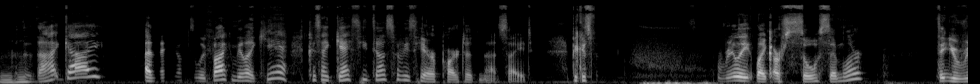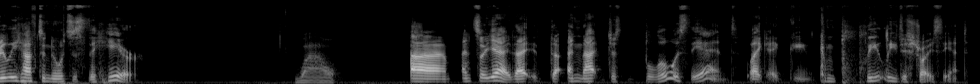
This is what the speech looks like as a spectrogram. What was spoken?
Mhm. that guy? And then you have to look back and be like, yeah, because I guess he does have his hair parted on that side. Because really, like, are so similar that you really have to notice the hair. wow. Um, and so yeah, that, that and that just blows the end. Like it, it completely destroys the end.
